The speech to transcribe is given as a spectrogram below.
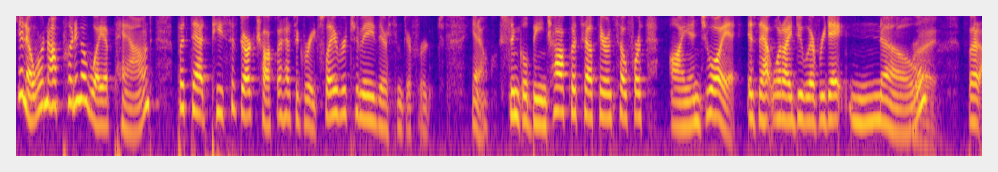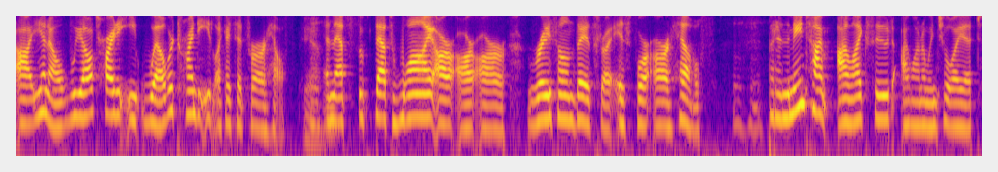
you know, we're not putting away a pound, but that piece of dark chocolate has a great flavor to me. There's some different, you know, single bean chocolates out there and so forth. I enjoy it. Is that what I do every day? No. Right. But uh, you know, we all try to eat well. We're trying to eat, like I said, for our health. Yeah. And that's the that's why our our, our raison d'être is for our health. But in the meantime, I like food. I want to enjoy it,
